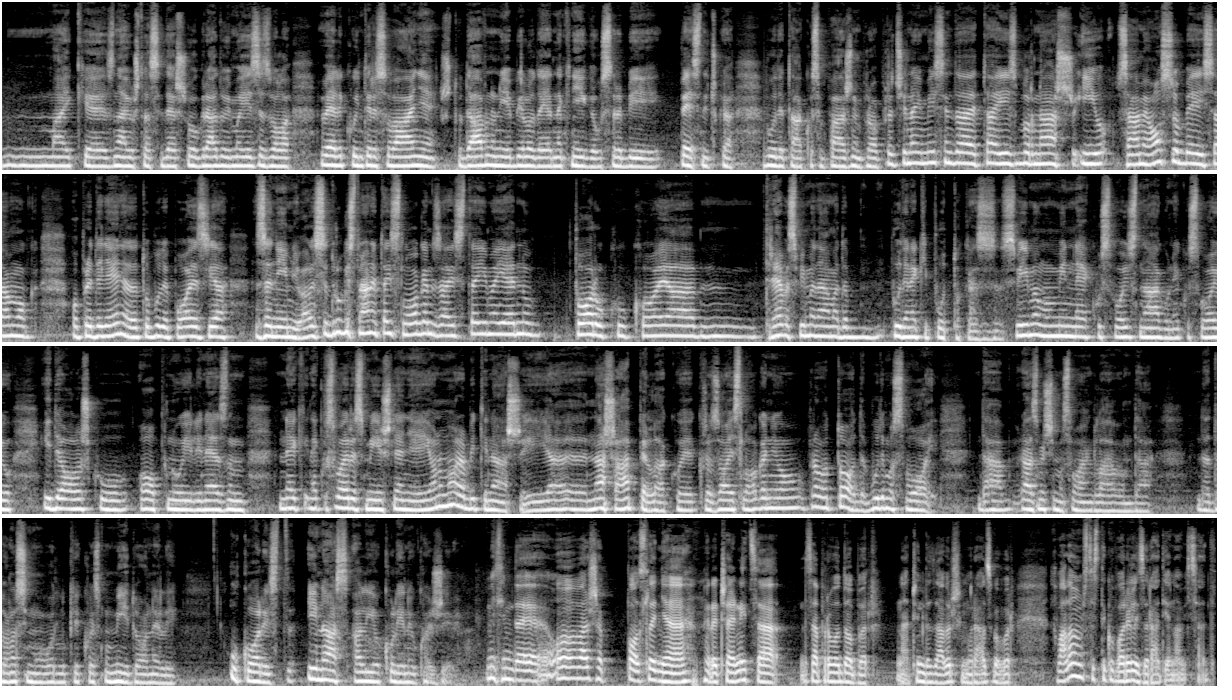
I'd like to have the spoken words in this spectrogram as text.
majke znaju šta se dešava u gradu ima je izazvala veliko interesovanje što davno nije bilo da jedna knjiga u Srbiji pesnička bude tako sa pažnjom propraćena i mislim da je taj izbor naš i same osobe i samog opredeljenja da to bude poezija zanimljiv. Ali sa druge strane taj slogan zaista ima jednu poruku koja treba svima nama da bude neki putokaz. Svi imamo mi neku svoju snagu, neku svoju ideološku opnu ili ne znam, nek, neku svoje razmišljanje i ono mora biti naše. I ja, naš apel ako je kroz ovaj slogan je upravo to, da budemo svoji, da razmišljamo svojom glavom, da, da donosimo odluke koje smo mi doneli u korist i nas, ali i okoline u kojoj živimo. Mislim da je ova vaša poslednja rečenica zapravo dobar način da završimo razgovor. Hvala vam što ste govorili za Radio Novi Sad.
